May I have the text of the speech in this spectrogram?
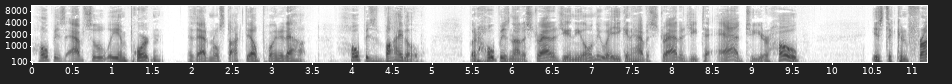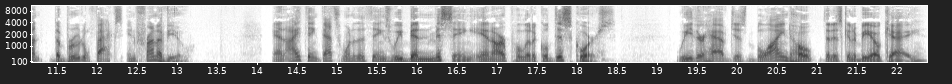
Hope is absolutely important, as Admiral Stockdale pointed out. Hope is vital, but hope is not a strategy. And the only way you can have a strategy to add to your hope is to confront the brutal facts in front of you. And I think that's one of the things we've been missing in our political discourse we either have just blind hope that it's going to be okay,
